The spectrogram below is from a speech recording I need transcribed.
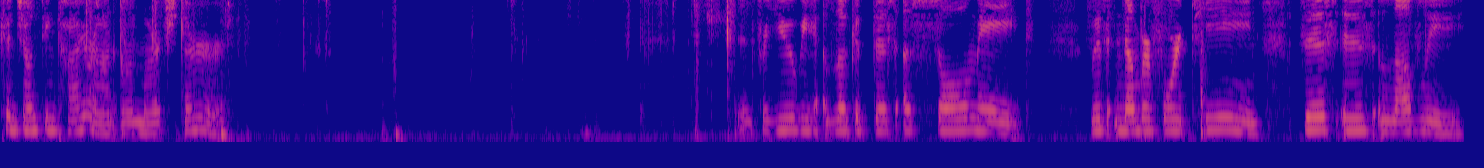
conjuncting Chiron on March 3rd. And for you, we look at this, a soulmate with number 14. This is lovely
